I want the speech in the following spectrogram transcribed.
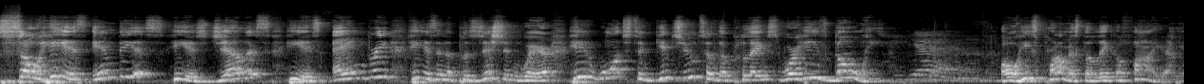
So he is envious, he is jealous, he is angry, he is in a position where he wants to get you to the place where he's going. Yes. Oh, he's promised the lake of fire.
